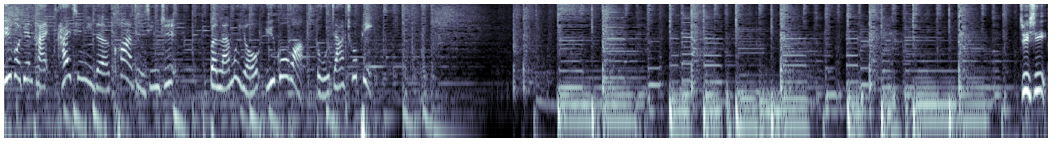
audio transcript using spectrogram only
雨果电台开启你的跨境新知。本栏目由雨果网独家出品。据悉，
